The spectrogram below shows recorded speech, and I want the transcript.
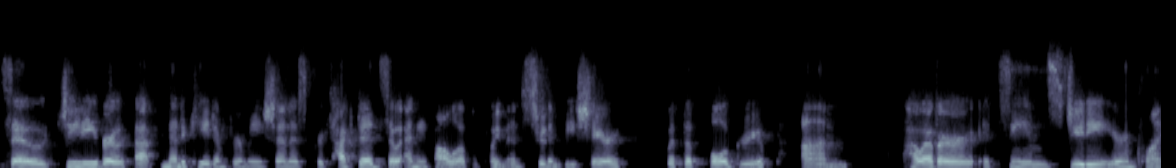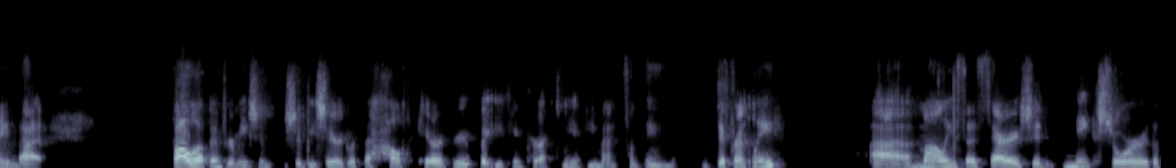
So Judy wrote that Medicaid information is protected, so any follow-up appointments shouldn't be shared with the full group. Um, however, it seems, Judy, you're implying that follow-up information should be shared with the healthcare group, but you can correct me if you meant something differently. Uh, Molly says Sarah should make sure the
